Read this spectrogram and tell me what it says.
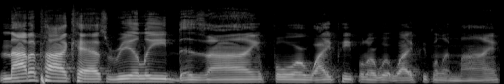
not a podcast really designed for white people or with white people in mind.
